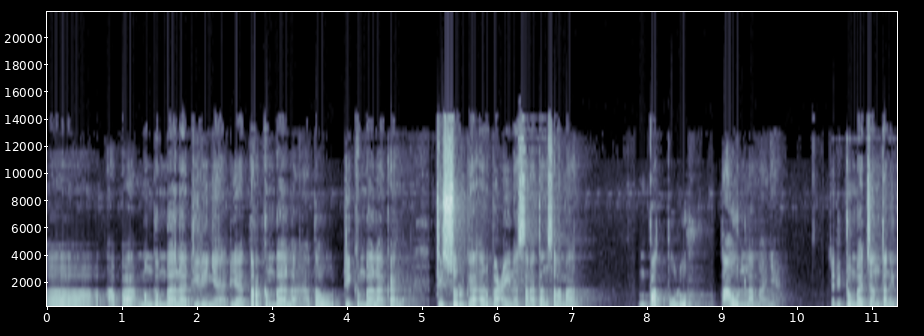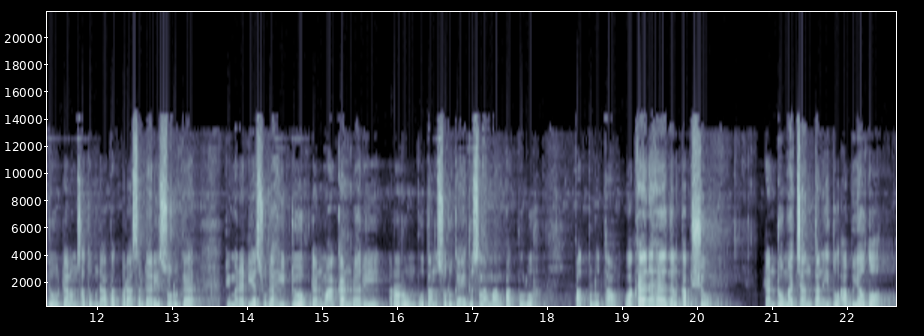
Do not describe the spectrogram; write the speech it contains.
uh, apa menggembala dirinya, dia tergembala atau digembalakan di surga arba'ina sanatan selama 40 tahun lamanya. Jadi domba jantan itu dalam satu pendapat berasal dari surga di mana dia sudah hidup dan makan dari rerumputan surga itu selama 40 40 tahun. Wa kana hadzal kabsyu dan domba jantan itu abyadha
